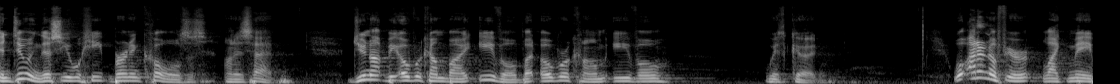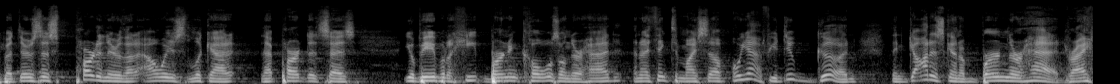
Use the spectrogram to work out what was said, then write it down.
In doing this, you will heap burning coals on his head. Do not be overcome by evil, but overcome evil with good. Well, I don't know if you're like me, but there's this part in there that I always look at, that part that says, you'll be able to heap burning coals on their head. And I think to myself, oh, yeah, if you do good, then God is going to burn their head, right?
